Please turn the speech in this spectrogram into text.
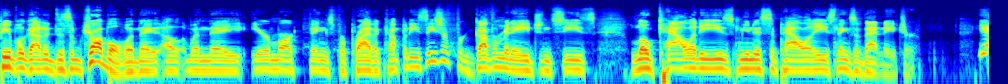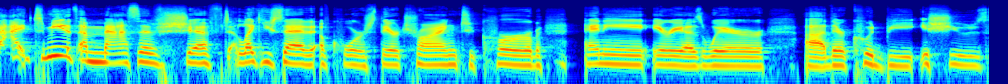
people got into some trouble when they uh, when they earmarked things for private companies. These are for government agencies, localities municipalities, things of that nature. Yeah, I, to me, it's a massive shift. Like you said, of course, they're trying to curb any areas where uh, there could be issues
